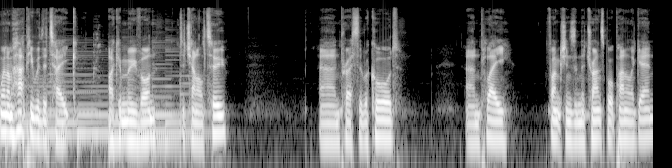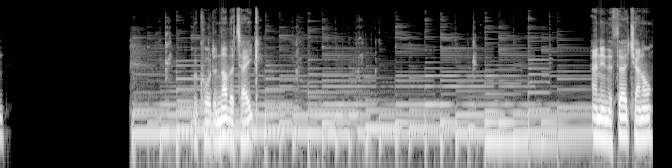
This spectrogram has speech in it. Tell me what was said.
When I'm happy with the take, I can move on to channel 2 and press the record and play functions in the transport panel again. Record another take. And in the third channel,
